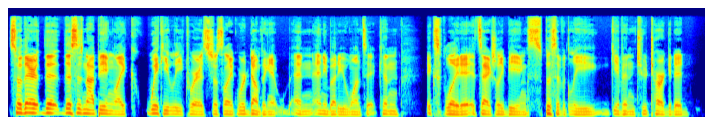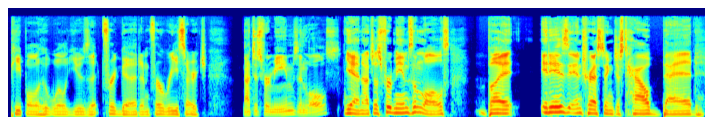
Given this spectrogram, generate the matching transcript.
So there the this is not being like wiki leaked where it's just like we're dumping it and anybody who wants it can exploit it. It's actually being specifically given to targeted people who will use it for good and for research. Not just for memes and lols? Yeah not just for memes and lols but it is interesting just how bad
